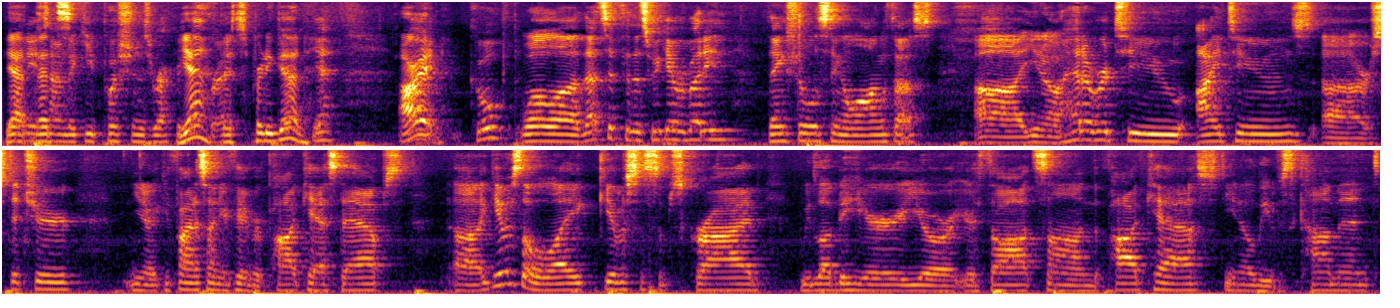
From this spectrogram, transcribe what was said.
Yeah, Plenty of time to keep pushing his record. yeah, up, right? it's pretty good. Yeah. All right. Cool. Well, uh, that's it for this week, everybody. Thanks for listening along with us. Uh, you know, head over to iTunes uh, or Stitcher. You know, you can find us on your favorite podcast apps. Uh, give us a like, give us a subscribe. We'd love to hear your your thoughts on the podcast. You know, leave us a comment.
